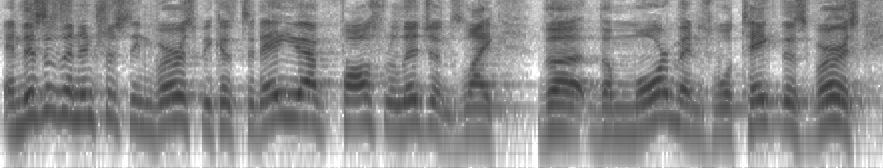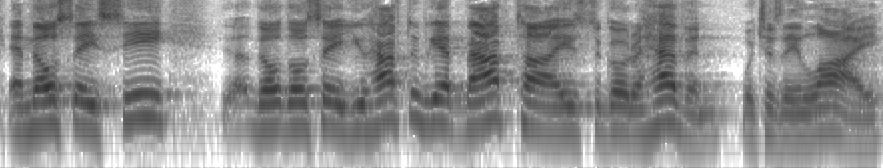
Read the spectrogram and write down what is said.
And this is an interesting verse because today you have false religions like the, the Mormons will take this verse and they'll say, see, they'll, they'll say you have to get baptized to go to heaven, which is a lie.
